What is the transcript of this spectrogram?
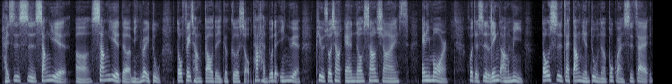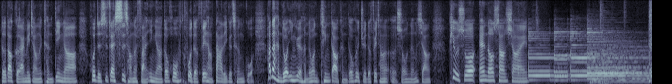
还是是商业呃商业的敏锐度都非常高的一个歌手。他很多的音乐，譬如说像《And No Sunshine Anymore》或者是《Lean on Me》。都是在当年度呢，不管是在得到格莱美奖的肯定啊，或者是在市场的反应啊，都获获得非常大的一个成果。他的很多音乐，很多人听到可能都会觉得非常的耳熟能详。譬如说《a n n o Sunshine》，哎，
